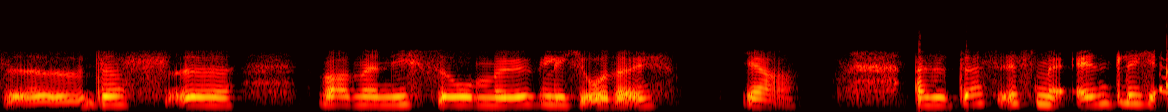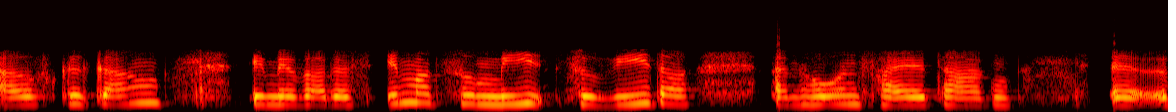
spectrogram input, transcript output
äh, das äh, war mir nicht so möglich oder ja. Also das ist mir endlich aufgegangen. Mir war das immer zu zuwider an hohen Feiertagen äh,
